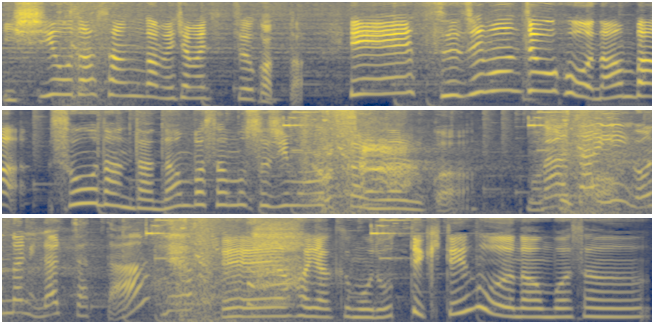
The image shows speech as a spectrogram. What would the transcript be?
石尾田さんがめちゃめちゃ強かった。えー、筋モン情報難波そうなんだ。難波さんも筋モン扱いになるのかまあそうかいい女になっちゃった？えー、早く戻ってきてよ難波さん。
